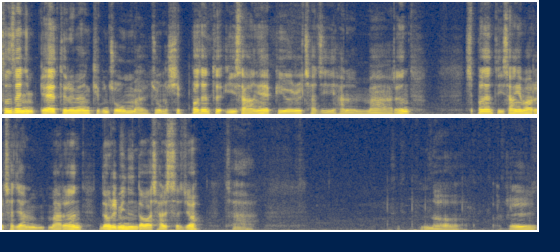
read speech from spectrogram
선생님께 들으면 기분 좋은 말 중 10% 이상의 비율을 차지하는 말은 10% 이상의 말을 차지하는 말은 너를 믿는다와 잘 쓰죠. 자, 너를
